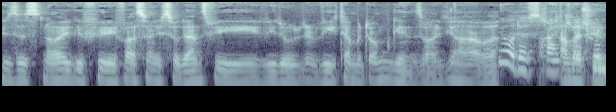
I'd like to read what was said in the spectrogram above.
dieses neue Gefühl, ich weiß noch nicht so ganz, wie, wie du, wie ich damit umgehen soll, ja, aber. Ja, das reicht aber ja schon,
